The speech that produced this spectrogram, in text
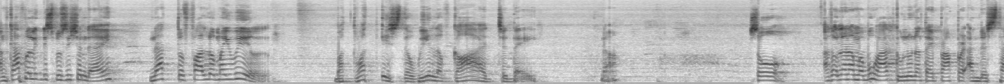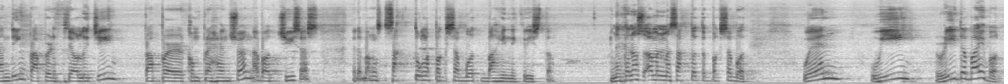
Ang Catholic disposition day, not to follow my will, but what is the will of God today? No? So, ato lang na mabuhat kung na tayo proper understanding, proper theology, proper comprehension about Jesus. Ano bang sakto nga pagsabot bahin ni Kristo? Nakano sa aman masakto to pagsabot? When we read the Bible,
